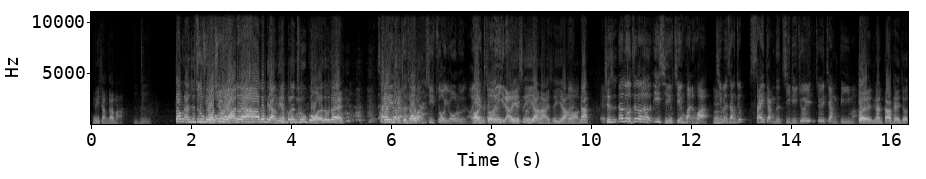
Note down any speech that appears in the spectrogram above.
你想干嘛？嗯哼。当然是出国去玩啦，都两年不能出国了，对不对？所以讲说去坐游轮啊，也可以啦，也是一样啦，也是一样啊。那其实那如果这个疫情减缓的话，基本上就塞港的几率就会就会降低嘛。对，你看大 K 就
